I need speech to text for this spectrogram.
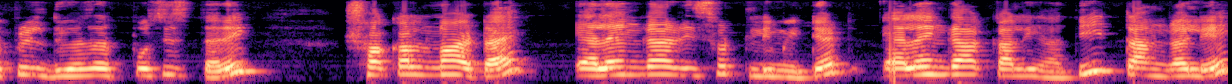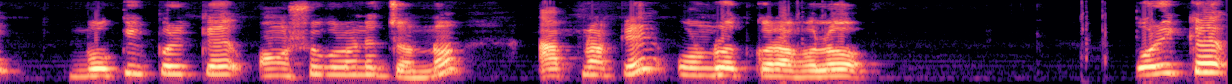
এপ্রিল দুই হাজার পঁচিশ তারিখ সকাল নয়টায় এলেঙ্গা রিসোর্ট লিমিটেড, এলেঙ্গা, কালীহাতি, টাঙ্গাইলে মৌখিক পরীক্ষায় অংশগ্রহণের জন্য আপনাকে অনুরোধ করা হলো। পরীক্ষায়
